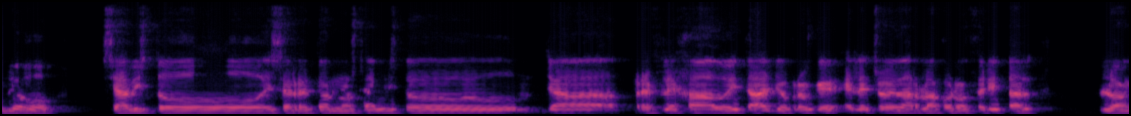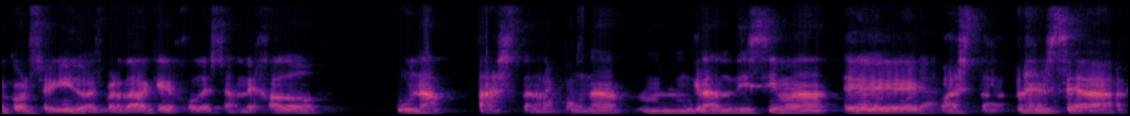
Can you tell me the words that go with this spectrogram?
luego se ha visto ese retorno, se ha visto ya reflejado y tal, yo creo que el hecho de darlo a conocer y tal, lo han conseguido. Es verdad que, joder, se han dejado una pasta, una, mm, grandísima eh, pasta. o sea,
